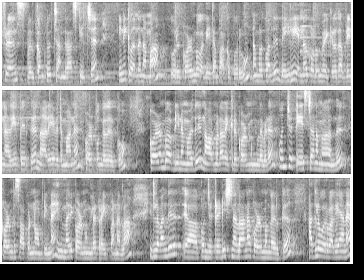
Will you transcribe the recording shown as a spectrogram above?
Friends welcome to Chandra's kitchen இன்றைக்கி வந்து நம்ம ஒரு குழம்பு வகையை தான் பார்க்க போகிறோம் நம்மளுக்கு வந்து டெய்லி என்ன குழம்பு வைக்கிறது அப்படின்னு நிறைய பேருக்கு நிறைய விதமான குழப்பங்கள் இருக்கும். குழம்பு அப்படின்னும் போது நார்மலாக வைக்கிற குழம்புங்களை விட கொஞ்சம் டேஸ்ட்டாக நம்ம வந்து குழம்பு சாப்பிட்ணும் அப்படின்னா இந்த மாதிரி குழம்புங்களை ட்ரை பண்ணலாம். இதில் வந்து கொஞ்சம் ட்ரெடிஷ்னலான குழம்புங்க இருக்குது அதில் ஒரு வகையான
